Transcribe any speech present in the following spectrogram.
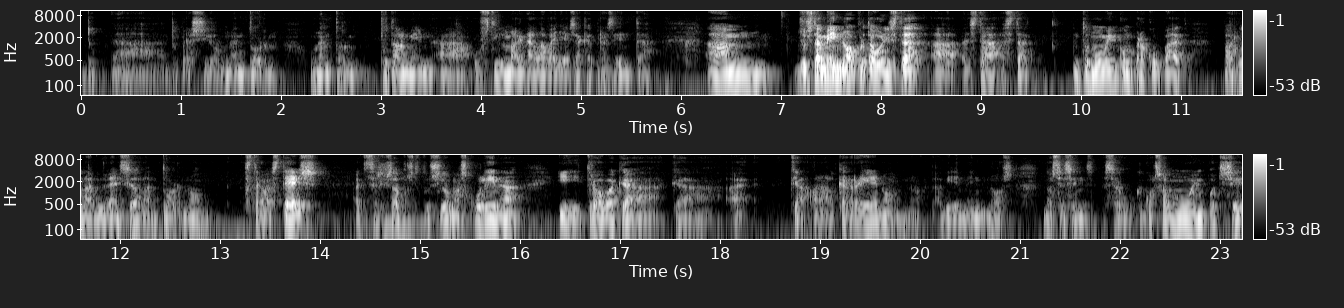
d'opressió, un entorn, un entorn totalment uh, hostil malgrat la bellesa que presenta. Um, justament no, el protagonista uh, està, està en tot moment com preocupat per la violència de l'entorn. No? Es travesteix, exerceix la prostitució masculina i troba que, que, que en el carrer, no? no evidentment, no, es, no se sent segur, que en qualsevol moment pot ser,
